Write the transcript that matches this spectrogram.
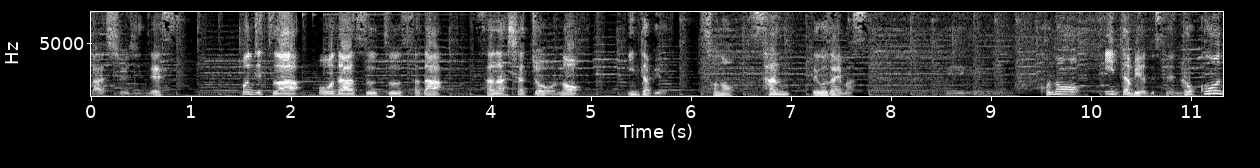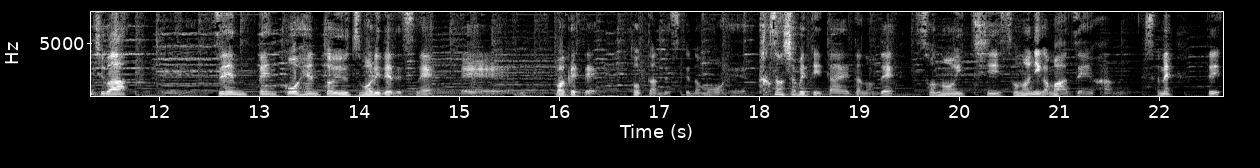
高橋修人です。本日はオーダースーツ佐田、佐田社長のインタビュー、その3でございます。えーこのインタビューはですね、録音時は、えー前編後編というつもりでですね、えー分けて撮ったんですけども、えーたくさん喋っていただいたので、その1、その2がまあ前半ですよね。で、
